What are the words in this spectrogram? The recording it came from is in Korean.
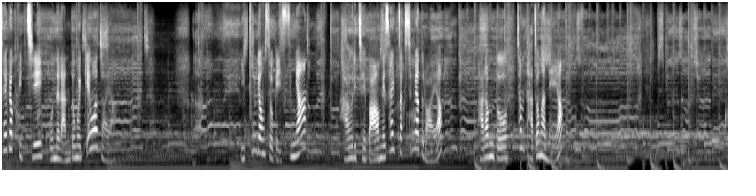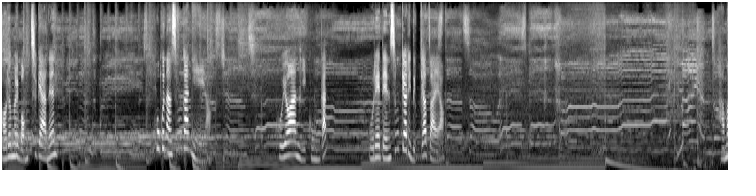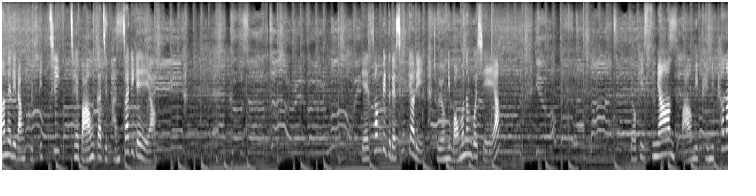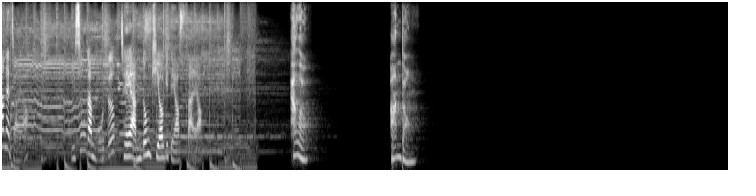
새벽빛이 오늘 안동을 깨워줘요. 이 풍경 속에 있으면 가을이 제 마음에 살짝 스며들어요. 바람도 참 다정하네요. 걸음을 멈추게 하는 포근한 순간이에요. 고요한 이 공간, 오래된 숨결이 느껴져요. 밤하늘이랑 불빛이 제 마음까지 반짝이게 해요. 옛 선비들의 숨결이 조용히 머무는 곳이에요. 여기 있으면 마음이 괜히 편안해져요. 이 순간 모두 제 안동 기억이 되었어요. Hello. Andong.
